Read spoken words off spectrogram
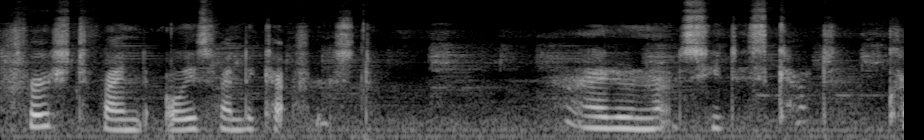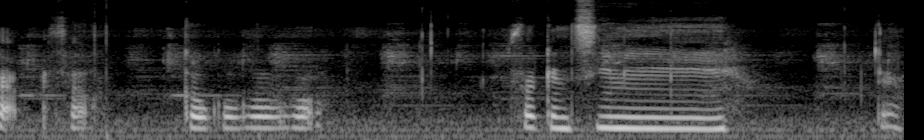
First, find always find a cat first. I do not see this cat. Crap, I fell. Go, go, go, go. Freaking see me. There.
